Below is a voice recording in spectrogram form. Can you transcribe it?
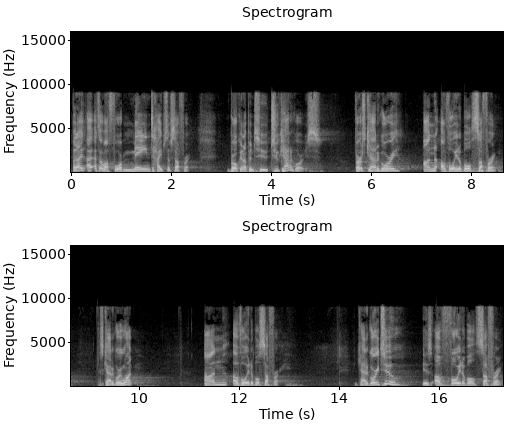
But I, I talk about four main types of suffering, broken up into two categories. First category, unavoidable suffering. That's category one. Unavoidable suffering. Category two is avoidable suffering.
